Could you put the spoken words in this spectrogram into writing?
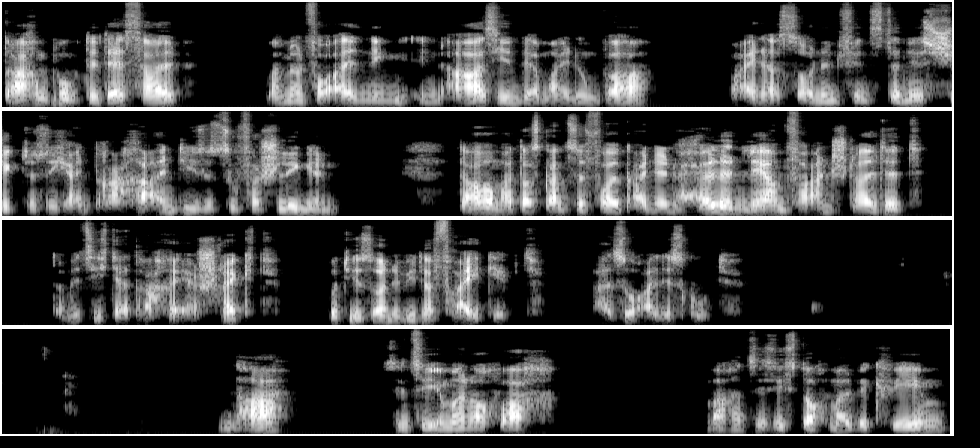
Drachenpunkte deshalb, weil man vor allen Dingen in Asien der Meinung war, bei einer Sonnenfinsternis schickte sich ein Drache an, diese zu verschlingen. Darum hat das ganze Volk einen Höllenlärm veranstaltet, damit sich der Drache erschreckt und die Sonne wieder freigibt. Also alles gut. Na, sind Sie immer noch wach? Machen Sie sich's doch mal bequem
